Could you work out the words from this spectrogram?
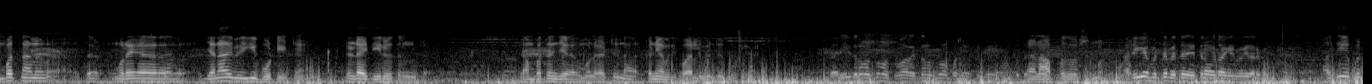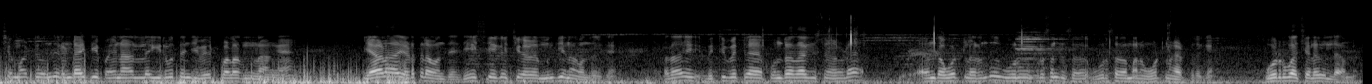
ஐம்பத்தி நாலு முறையாக ஜனாதிபதிக்கு போட்டியிட்டேன். ரெண்டாயிரத்தி இருபத்தி ரெண்டில். ஐம்பத்தஞ்சாவது முறையாட்டு நான் கன்னியாகுமரி பார்லிமெண்ட்டு நான் நாற்பது வருஷம். அதிகபட்சம் எத்தனை எத்தனை ஓட்டு வாங்கியிருப்பீங்க இருக்கும் அதிகபட்சமாட்டு வந்து ரெண்டாயிரத்தி பதினாலில் இருபத்தஞ்சி வேட்பாளர்னாங்க ஏழாவது இடத்துல வந்தேன். தேசிய கட்சியோட முந்தி நான் வந்திருக்கேன். அதாவது வெற்றி பெற்ற பொன் ராதாகிருஷ்ணனோட அந்த ஓட்டில் இருந்து ஒரு பர்சன்ட் ச ஒரு சதமானம் ஓட்டு நான் எடுத்திருக்கேன். ஒரு ரூபா செலவு இல்லாமல்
